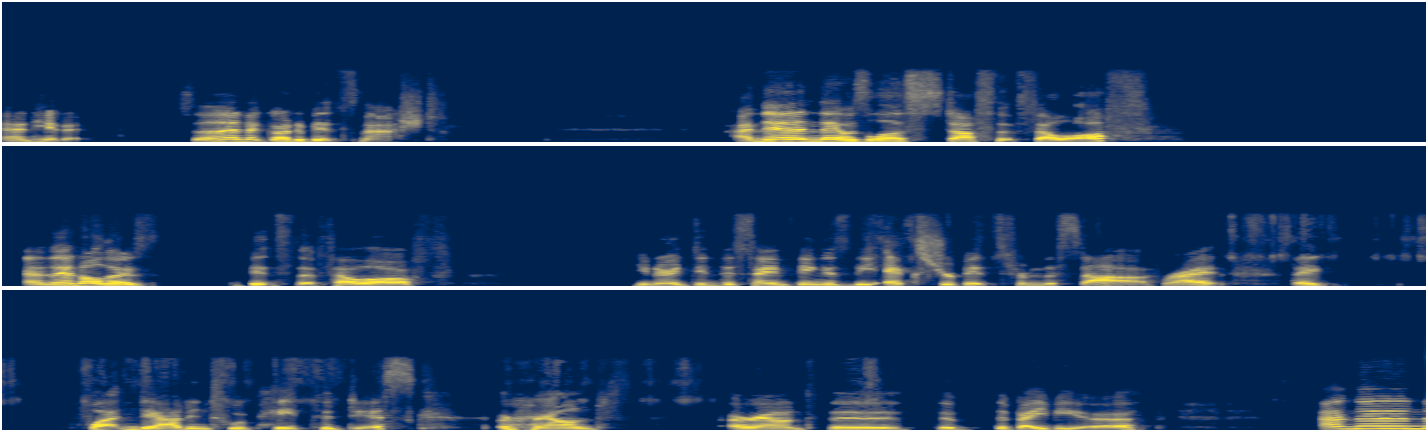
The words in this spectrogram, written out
and hit it. So then it got a bit smashed. And then there was a lot of stuff that fell off and then all those bits that fell off, you know, did the same thing as the extra bits from the star, right? They flattened out into a pizza disc around around the, the, the baby Earth. And then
